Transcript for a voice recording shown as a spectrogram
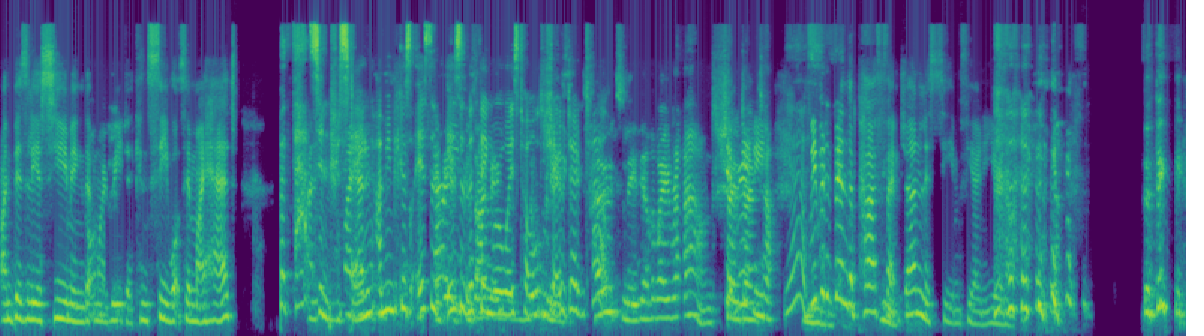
I'm busily assuming that my reader can see what's in my head. But that's And interesting. I mean, because isn't isn't the because I thing we're always told show don't tell? Totally the other way around. Show really- don't tell. Yes. We would have been the perfect journalist team, Fiona, you and I. The thing,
